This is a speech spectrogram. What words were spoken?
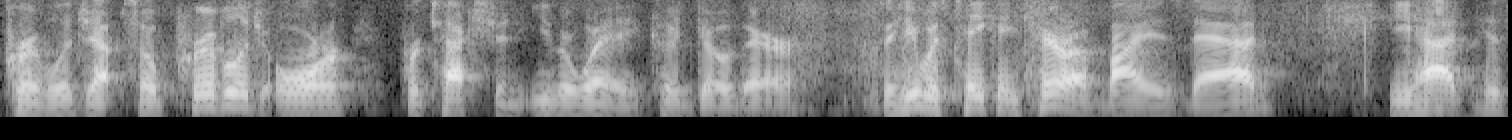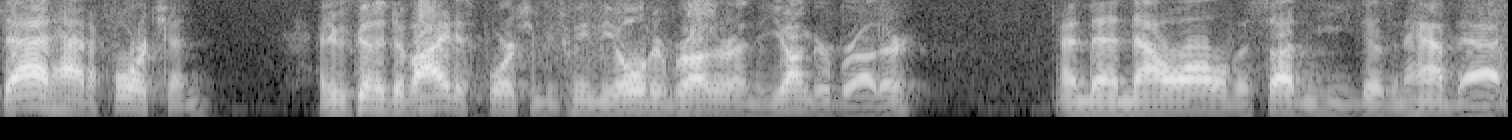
Privilege. Yep. So privilege or protection, either way, could go there. So he was taken care of by his dad. He had his dad had a fortune, and he was going to divide his fortune between the older brother and the younger brother and then now all of a sudden he doesn't have that.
